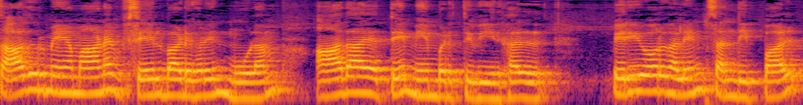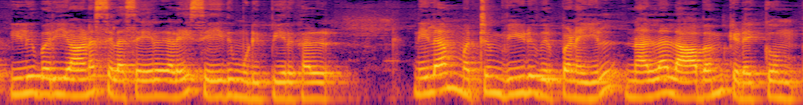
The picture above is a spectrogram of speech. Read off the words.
சாதுர்மயமான செயல்பாடுகளின் மூலம் ஆதாயத்தை மேம்படுத்துவீர்கள். பெரியோர்களின் சந்திப்பால் இழுபறியான சில செயல்களை செய்து முடிப்பீர்கள். நிலம் மற்றும் வீடு விற்பனையில் நல்ல லாபம் கிடைக்கும்.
